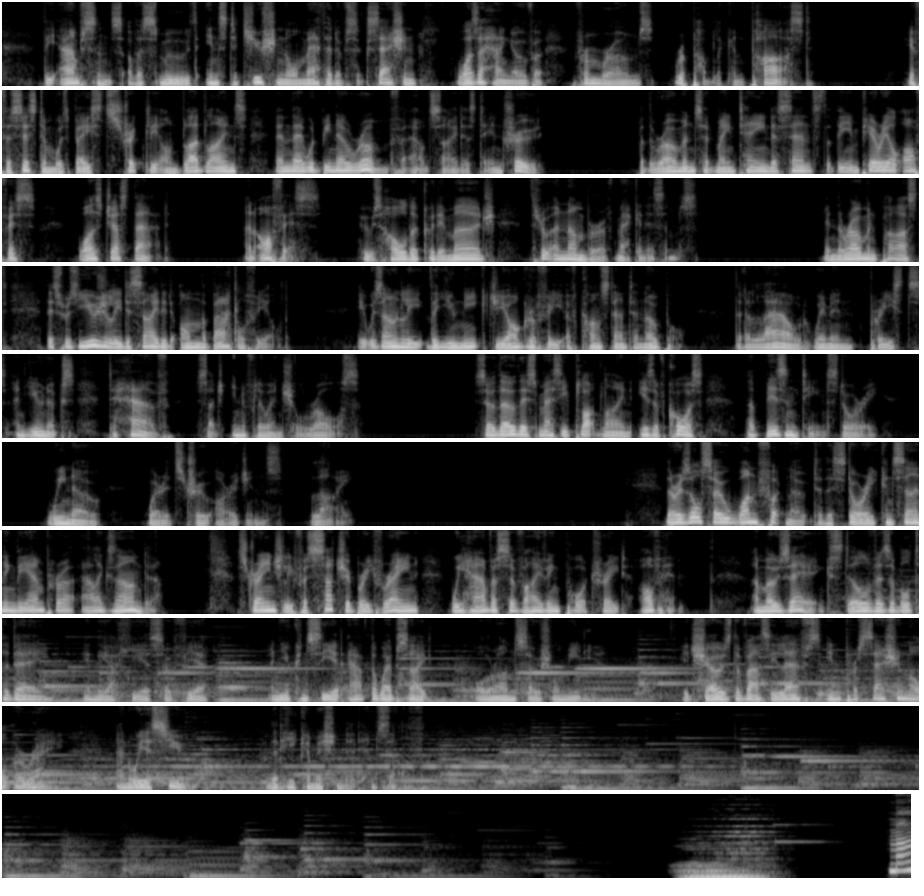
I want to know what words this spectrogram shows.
The absence of a smooth institutional method of succession was a hangover from Rome's republican past. If the system was based strictly on bloodlines, then there would be no room for outsiders to intrude. But the Romans had maintained a sense that the imperial office was just that an office whose holder could emerge through a number of mechanisms. In the Roman past, this was usually decided on the battlefield. It was only the unique geography of Constantinople that allowed women, priests, and eunuchs to have such influential roles. So, though this messy plotline is, of course, a Byzantine story, we know where its true origins lie. There is also one footnote to this story concerning the Emperor Alexander. Strangely, for such a brief reign, we have a surviving portrait of him, a mosaic still visible today in the Hagia Sophia and you can see it at the website or on social media. It shows the Vasilevs in processional array, and we assume that he commissioned it himself.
